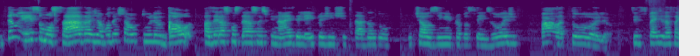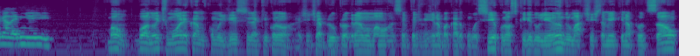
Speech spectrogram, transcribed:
Então é isso, moçada. Já vou deixar o Túlio dar, fazer as considerações finais dele aí pra gente estar tá dando um tchauzinho aí para vocês hoje. Fala, Túlio! Se despede dessa galerinha aí. Bom, boa noite, Mônica. Como eu disse né, aqui, quando a gente abriu o programa, uma honra sempre estar dividindo a bancada com você, com o nosso querido Leandro Martins também aqui na produção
